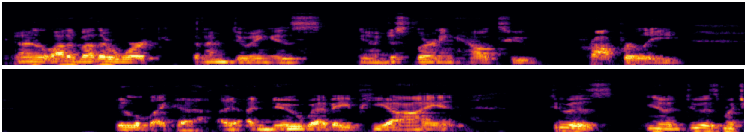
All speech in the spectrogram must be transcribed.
you know, a lot of other work that I'm doing is you know just learning how to properly build like a, a, a new web API and do as you know do as much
